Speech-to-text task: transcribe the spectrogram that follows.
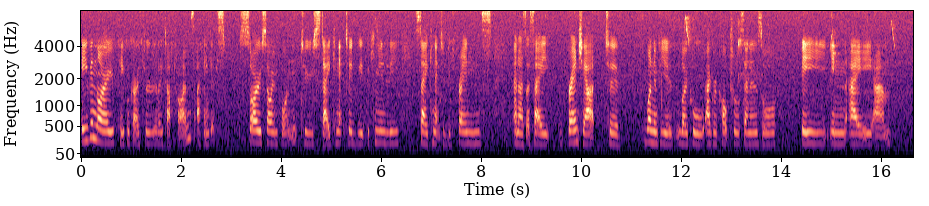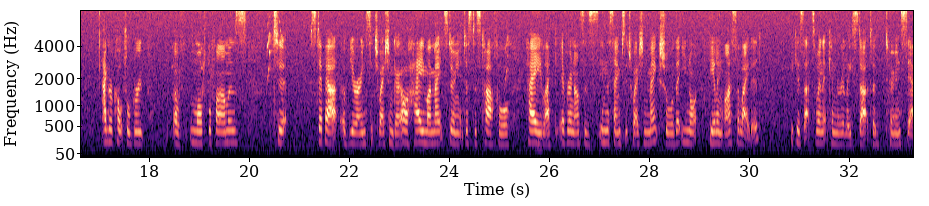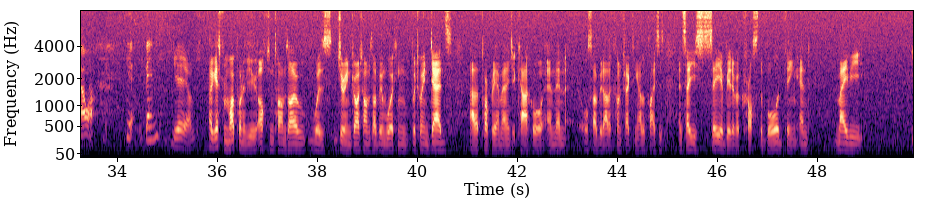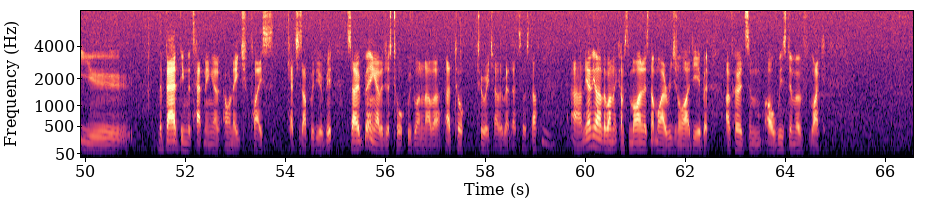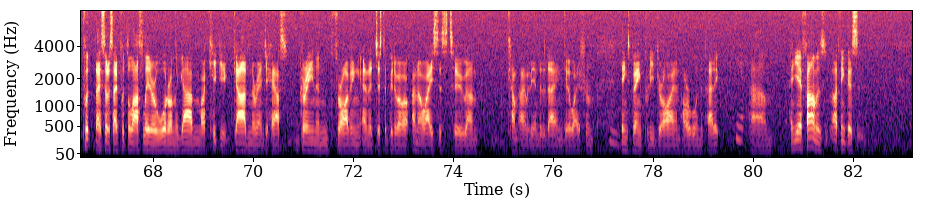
even though people go through really tough times, I think it's so so important to stay connected with the community, stay connected with friends, and as I say, branch out to one of your local agricultural centres or be in a um, agricultural group of multiple farmers to step out of your own situation and go, oh, hey, my mate's doing it just as tough, or hey, like everyone else is in the same situation. Make sure that you're not feeling isolated because that's when it can really start to turn sour. Yeah, Ben. Yeah, I'm just, I guess from my point of view, oftentimes I was during dry times I've been working between Dad's, uh, the property I manage at Carcoar, and then also a bit other contracting other places, and so you see a bit of across the board thing, and maybe you the bad thing that's happening on each place catches up with you a bit. So being able to just talk with one another, uh, talk to each other about that sort of stuff. Mm. Um, the only other one that comes to mind, and it's not my original idea, but I've heard some old wisdom of like put they sort of say put the last litre of water on the garden, like keep your garden around your house green and thriving, and it's just a bit of a, an oasis to um, come home at the end of the day and get away from Mm. things being pretty dry and horrible in the paddock. Yeah. Um, and yeah, farmers, I think there's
